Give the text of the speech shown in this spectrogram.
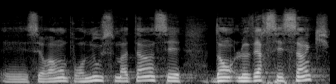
Et c'est vraiment pour nous ce matin. C'est dans le verset 5.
